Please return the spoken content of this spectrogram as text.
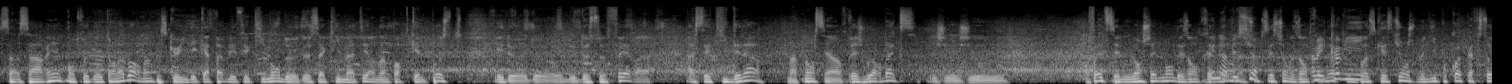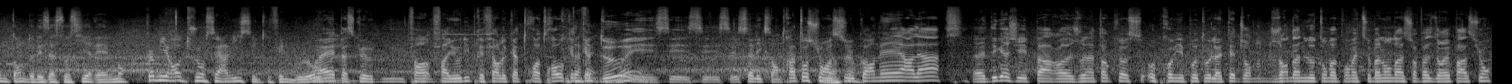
Ça, ça a rien contre Gaëtan Laborde, hein, parce qu'il est capable effectivement de, s'acclimater à n'importe quel poste et de, se faire à, cette idée-là. Maintenant, c'est un vrai joueur d'axe. J'ai- En fait, c'est l'enchaînement des entraîneurs, bien la sûr. succession des mais entraîneurs comme qui me il- pose question. Je me dis pourquoi personne tente de les associer réellement. comme il rend toujours service et qu'il fait le boulot. Ouais, bah, parce que Far- Farioli préfère le 4-3-3 au Tout à fait. 4-4-2 Ouais. et c'est- c'est c'est ça l'excentre. Attention à ce sûr. corner là, euh, dégagé par euh, Jonathan Klaus au premier poteau. La tête, Jord- Jordan Lotomba pour mettre ce ballon dans la surface de réparation.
